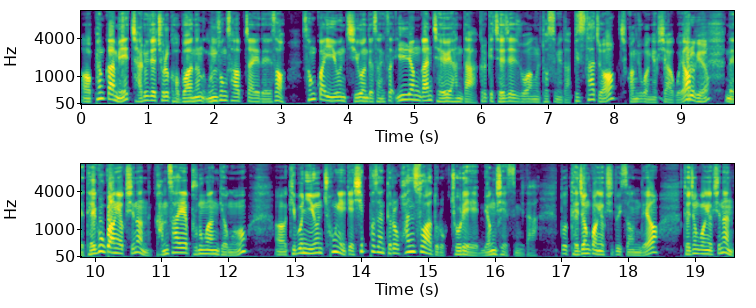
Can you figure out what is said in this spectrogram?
어, 평가 및 자료 제출을 거부하는 운송 사업자에 대해서 성과 이윤 지원 대상에서 1년간 제외한다. 그렇게 제재 조항을 뒀습니다. 비슷하죠? 광주광역시하고요. 그러게요. 네, 대구광역시는 감사에 불응한 경우 어, 기본 이윤 총액의 10%를 환수하도록 조례에 명시했습니다. 또 대전광역시도 있었는데요. 대전광역시는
